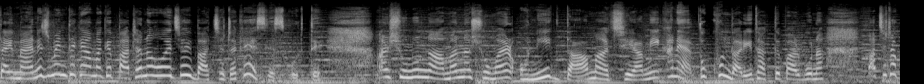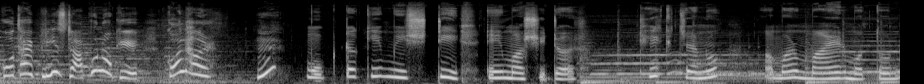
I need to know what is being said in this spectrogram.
তাই ম্যানেজমেন্ট থেকে আমাকে পাঠানো হয়েছে ওই বাচ্চাটাকে অ্যাসেস করতে। আর শুনুন না, আমার না সময়ের অনেক দাম আছে, আমি এখানে এতক্ষণ দাঁড়িয়ে থাকতে পারব না। বাচ্চাটা কোথায়? প্লিজ ডাকুন ওকে। কল হার হুম? মুখটা কি মিষ্টি এই মাসিটার? ঠিক যেন আমার মায়ের মতন।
